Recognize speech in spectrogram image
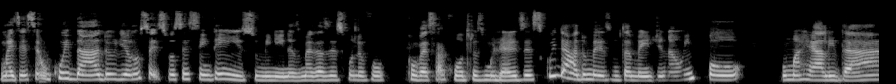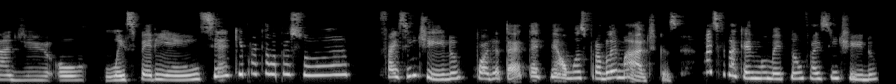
Mas esse é um cuidado, e eu não sei se vocês sentem isso, meninas, mas às vezes quando eu vou conversar com outras mulheres, esse cuidado mesmo também de não impor uma realidade ou uma experiência que para aquela pessoa faz sentido, pode até ter, ter algumas problemáticas, mas que naquele momento não faz sentido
